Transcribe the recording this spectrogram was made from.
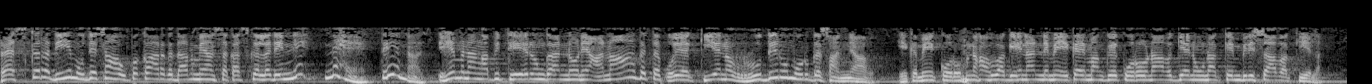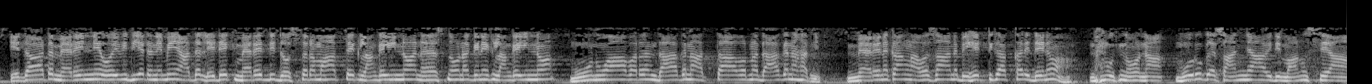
රැස් කර දීම උදෙසා උපකාරක ධර්මයන් සකස් කරලා දෙන්නේ නැහැ. තේරෙනවද? එහෙමනම් අපි තේරුම් ගන්න ඕනේ අනාගත ඔය කියන රුධිරු මුර්ග සංඥාව. ඒක මේ කොරෝනාව වගේ නන් නෙමෙයි. ඒකයි මං කියේ කොරෝනාව කියන උණක් එම්බිරිස්සාවක් කියලා. එදාට මැරෙන්නේ ওই විදිහට නෙමෙයි අද ලෙඩෙක් මැරෙද්දි දොස්තර මහත්තයෙක් ළඟ ඉන්නවා නර්ස් නෝනා කෙනෙක් ළඟ ඉන්නවා මූණු ආවරණ දාගෙන අත් ආවරණ දාගෙන හරි මැරෙනකන් අවසාන බෙහෙත් ටිකක් හරි දෙනවා නමුත් නෝනා මුරුග සංඥාවේදී මිනිස්සයා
